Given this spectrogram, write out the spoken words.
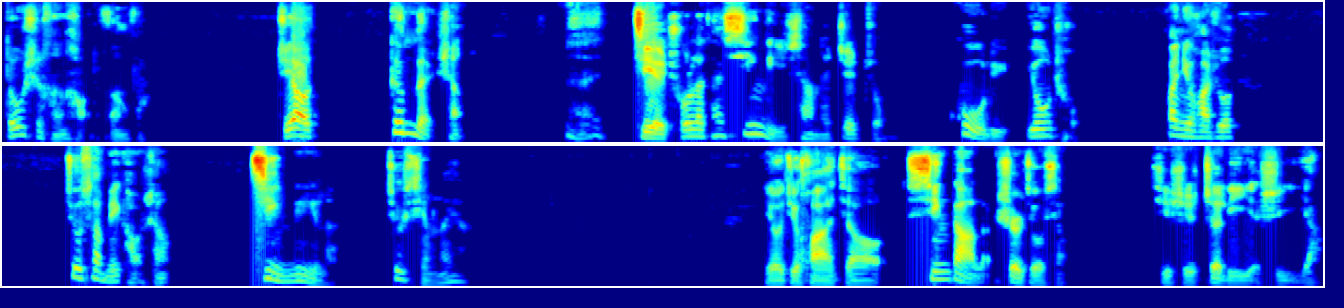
都是很好的方法，只要。根本上，呃，解除了他心理上的这种顾虑、忧愁。换句话说，就算没考上，尽力了就行了呀。有句话叫“心大了，事儿就小”，其实这里也是一样。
